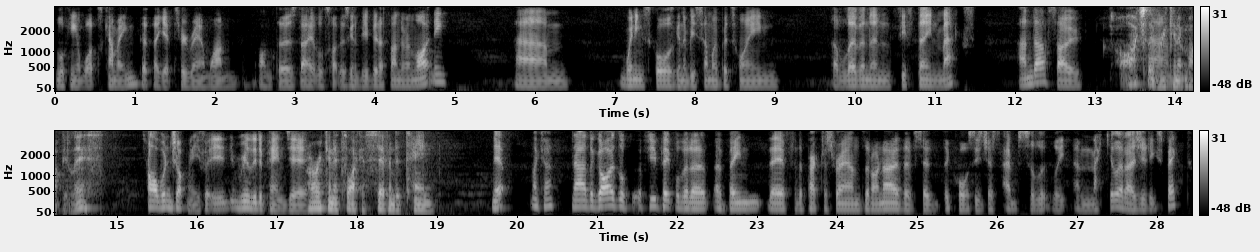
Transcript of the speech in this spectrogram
looking at what's coming that they get through round one on Thursday. It looks like there's going to be a bit of thunder and lightning. Um, winning score is going to be somewhere between 11 and 15 max under. So I actually reckon it might be less. Oh, it wouldn't shock me if it, it really depends. Yeah. I reckon it's like a seven to ten. Yep. Okay. Now the guys look a few people that are, have been there for the practice rounds that I know they've said the course is just absolutely immaculate as you'd expect.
